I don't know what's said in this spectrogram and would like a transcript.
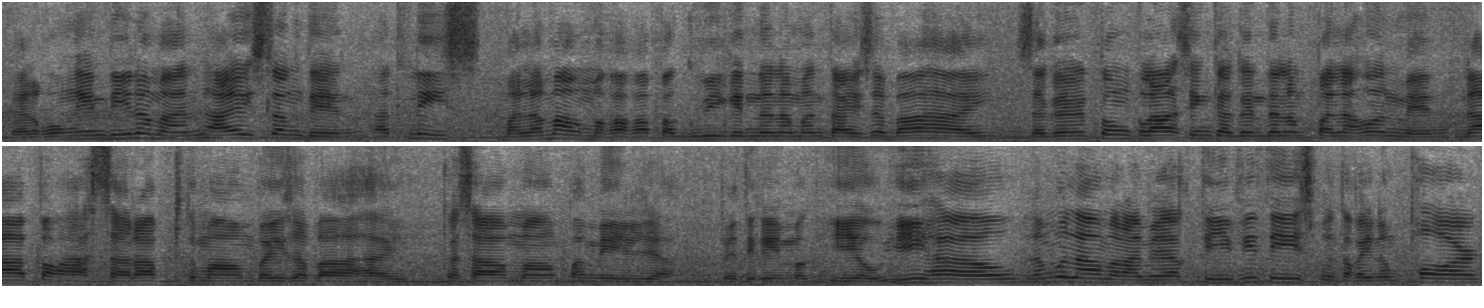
Pero kung hindi naman, ayos lang din. At least, malamang makakapag-weekend na naman tayo sa bahay. Sa ganitong klaseng kaganda ng panahon, men, napakasarap tumambay sa bahay kasama ang pamilya. Pwede kayong mag-ihaw-ihaw. Alam mo na, marami activities. Punta kayo ng park,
